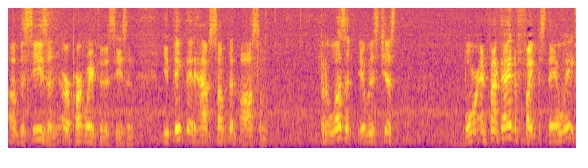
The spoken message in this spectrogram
of the season, or partway through the season, you'd think they'd have something awesome, but it wasn't. It was just boring. In fact, I had to fight to stay awake.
